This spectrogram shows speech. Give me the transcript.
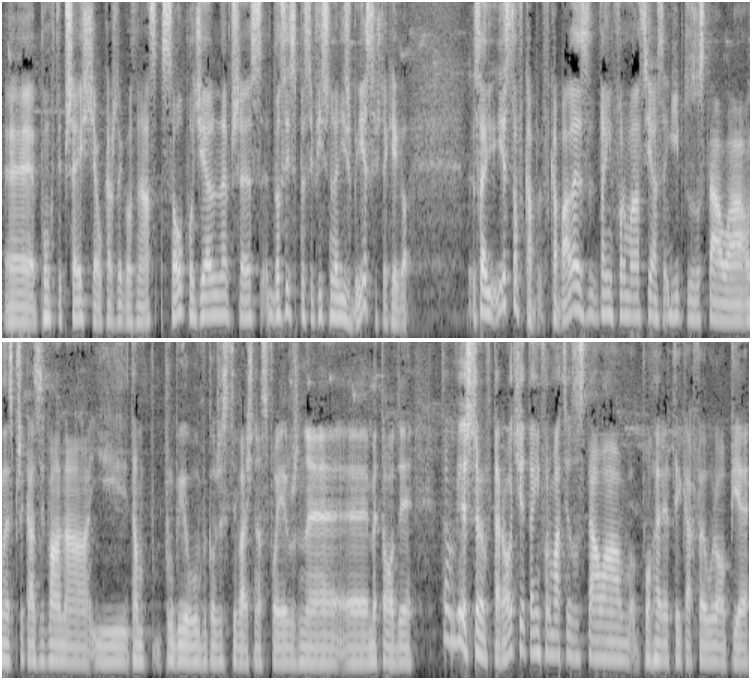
e, punkty przejścia u każdego z nas są podzielne przez dosyć specyficzne liczby. Jest coś takiego. Słuchaj, jest to w, kab w Kabale, ta informacja z Egiptu została, ona jest przekazywana i tam próbują wykorzystywać na swoje różne e, metody. Tam jeszcze w Tarocie ta informacja została po heretykach w Europie.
